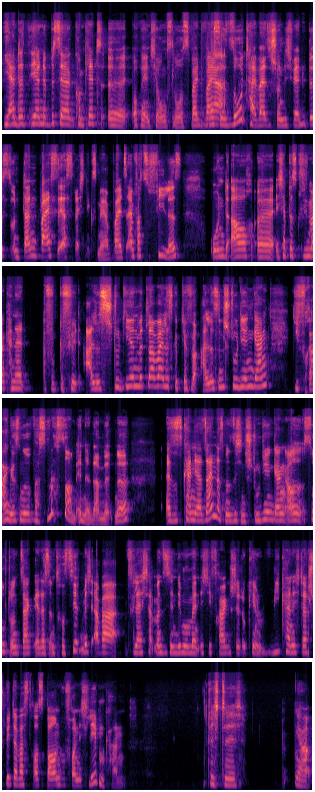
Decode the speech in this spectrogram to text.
Ja, das, ja, du bist ja komplett äh, orientierungslos, weil du weißt ja. ja so teilweise schon nicht, wer du bist und dann weißt du erst recht nichts mehr, weil es einfach zu viel ist. Und auch, äh, ich habe das Gefühl, man kann halt gefühlt alles studieren mittlerweile. Es gibt ja für alles einen Studiengang. Die Frage ist nur, was machst du am Ende damit, ne? Also es kann ja sein, dass man sich einen Studiengang aussucht und sagt, ey, das interessiert mich, aber vielleicht hat man sich in dem Moment nicht die Frage gestellt, okay, wie kann ich da später was draus bauen, wovon ich leben kann? Richtig. Ja.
